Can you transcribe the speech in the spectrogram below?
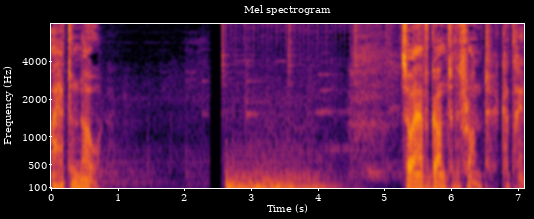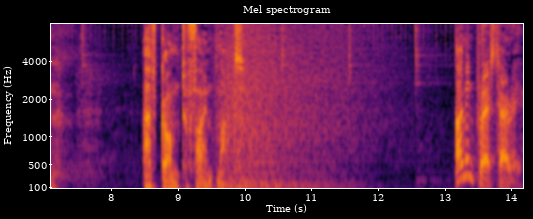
I had to know. So I have gone to the front, Katrin. I have gone to find Max. I'm impressed, Harry.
